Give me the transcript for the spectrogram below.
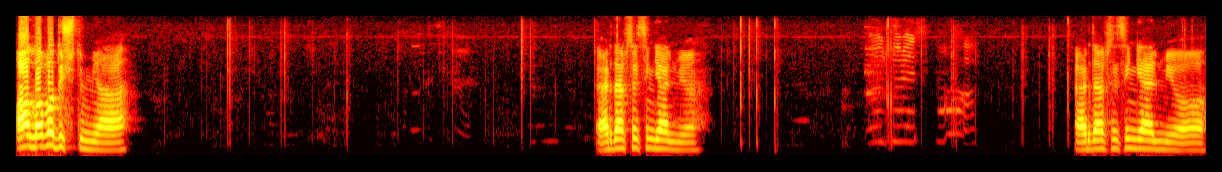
Aa lava düştüm ya. Erdem sesin gelmiyor. Erdem sesin gelmiyor.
